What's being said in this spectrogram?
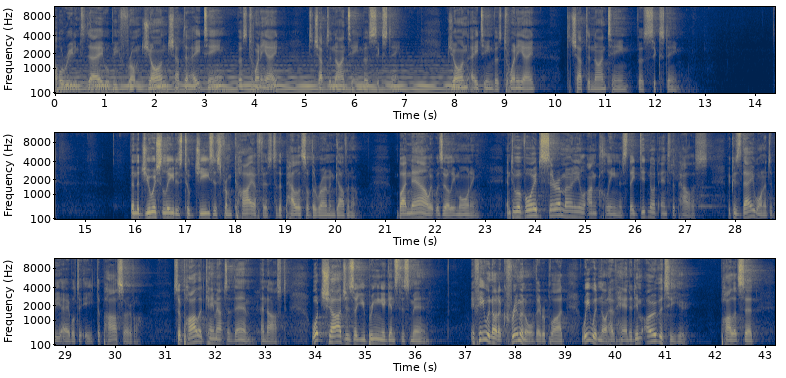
Bible reading today will be from John chapter 18, verse 28 to chapter 19, verse 16. John 18, verse 28 to chapter 19, verse 16. Then the Jewish leaders took Jesus from Caiaphas to the palace of the Roman governor. By now it was early morning, and to avoid ceremonial uncleanness, they did not enter the palace because they wanted to be able to eat the Passover. So Pilate came out to them and asked, What charges are you bringing against this man? If he were not a criminal, they replied, we would not have handed him over to you. Pilate said,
